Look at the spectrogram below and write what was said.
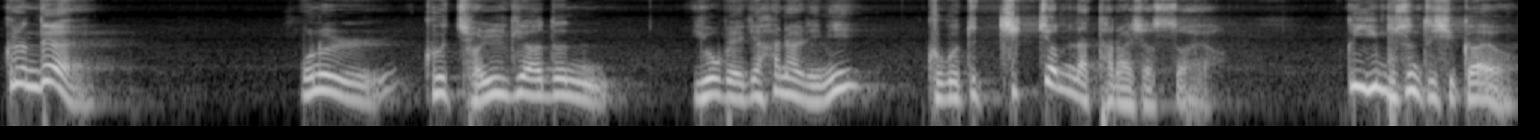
그런데 오늘 그 절규하던 요백에 하나님이 그것도 직접 나타나셨어요. 그 이게 무슨 뜻일까요?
